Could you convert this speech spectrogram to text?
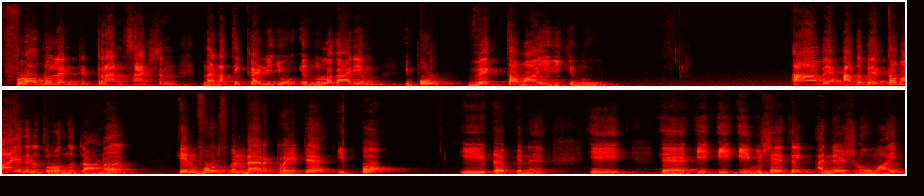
ഫ്രോഡുലന്റ് ട്രാൻസാക്ഷൻ നടത്തി കഴിഞ്ഞു എന്നുള്ള കാര്യം ഇപ്പോൾ വ്യക്തമായിരിക്കുന്നു. ആ അത് വ്യക്തമായതിനെ തുറന്നിട്ടാണ് എൻഫോഴ്സ്മെന്റ് ഡയറക്ടറേറ്റ് ഇപ്പോൾ ഈ പിന്നെ ഈ ഈ- വിഷയത്തിൽ അന്വേഷണവുമായി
